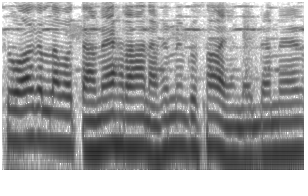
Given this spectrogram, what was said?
ਸੋ ਆ ਗੱਲਾਂ ਬਾਤਾਂ, ਮੈਂ ਹੈਰਾਨ ਆ, ਫਿਰ ਮੈਂ ਗੁੱਸਾ ਆ ਜਾਂਦਾ ਇਦਾਂ ਮੈਂ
